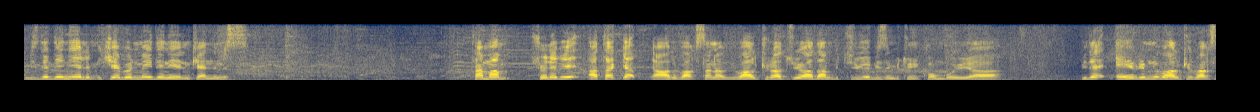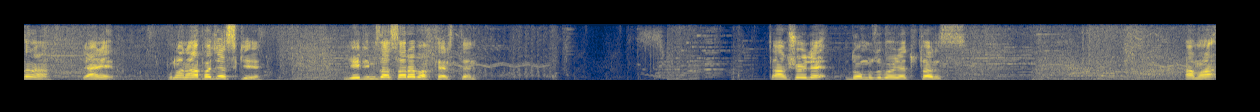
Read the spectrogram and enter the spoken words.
biz de deneyelim. İkiye bölmeyi deneyelim kendimiz. Tamam. Şöyle bir atak yap. Ya abi baksana bir Valkür atıyor. Adam bitiriyor bizim bütün komboyu ya. Bir de evrimli Valkür baksana. Yani buna ne yapacağız ki? Yediğimiz hasara bak tersten. Tamam şöyle domuzu böyle tutarız. Ama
